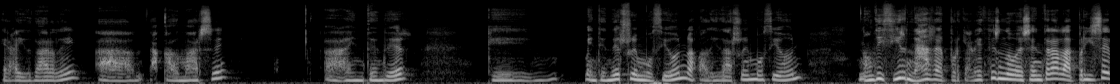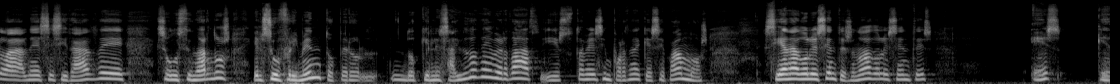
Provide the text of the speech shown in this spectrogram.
era ayudarle a, a calmarse, a entender que entender su emoción, a validar su emoción no decir nada, porque a veces nos entra la prisa y la necesidad de solucionarnos el sufrimiento, pero lo que les ayuda de verdad, y esto también es importante que sepamos, sean adolescentes o no adolescentes, es que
